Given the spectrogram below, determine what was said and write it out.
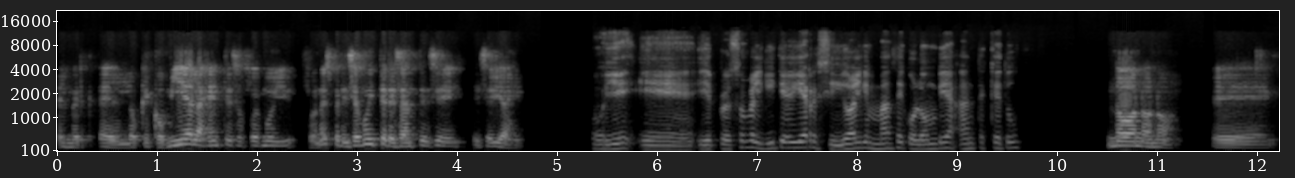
el, lo que comía la gente, eso fue, muy, fue una experiencia muy interesante ese, ese viaje. Oye, eh, ¿y el profesor Belguiti había recibido a alguien más de Colombia antes que tú? No, no, no. Eh,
